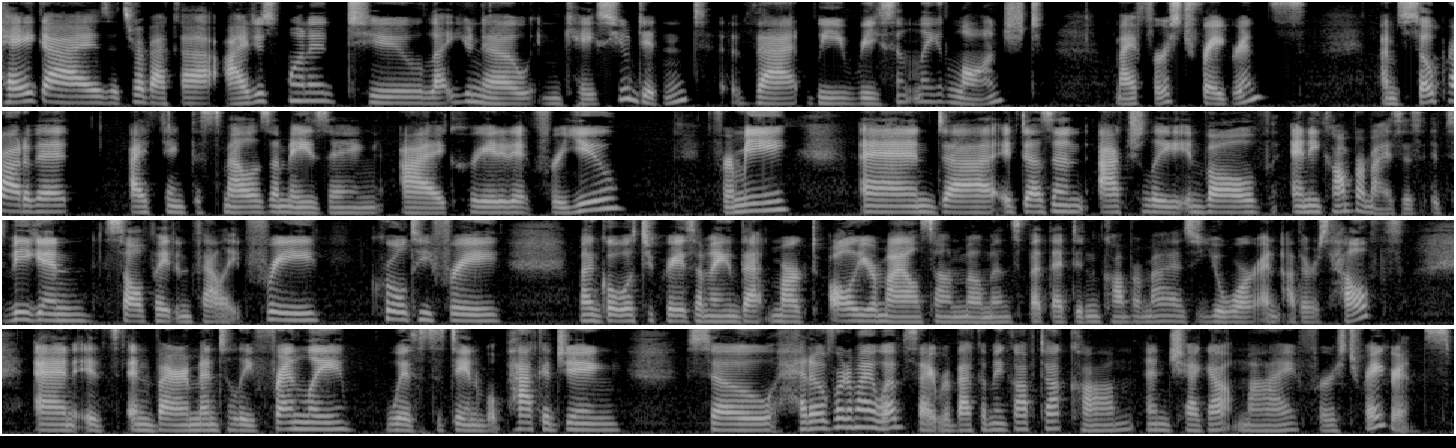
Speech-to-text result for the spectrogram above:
Hey guys, it's Rebecca. I just wanted to let you know, in case you didn't, that we recently launched my first fragrance. I'm so proud of it. I think the smell is amazing. I created it for you, for me, and uh, it doesn't actually involve any compromises. It's vegan, sulfate and phthalate free, cruelty free. My goal was to create something that marked all your milestone moments, but that didn't compromise your and others' health and it's environmentally friendly with sustainable packaging. So head over to my website, RebeccaMinkoff.com, and check out my first fragrance.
